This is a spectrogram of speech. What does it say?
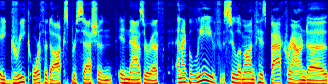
a Greek Orthodox procession in Nazareth. And I believe Suleiman, his background, uh,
